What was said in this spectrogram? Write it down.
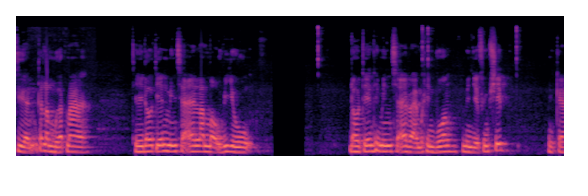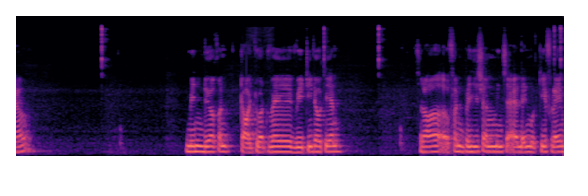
chuyển rất là mượt mà. Thì đầu tiên mình sẽ làm mẫu ví dụ. Đầu tiên thì mình sẽ vẽ một hình vuông, mình giữ phím shift, mình kéo mình đưa con trỏ chuột về vị trí đầu tiên. Sau đó ở phần position mình sẽ đến một keyframe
